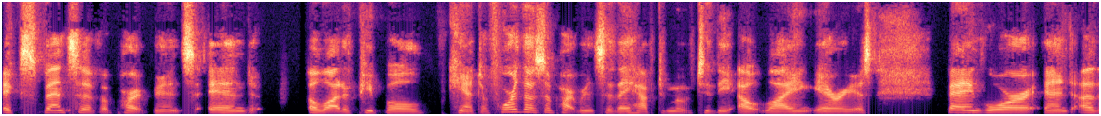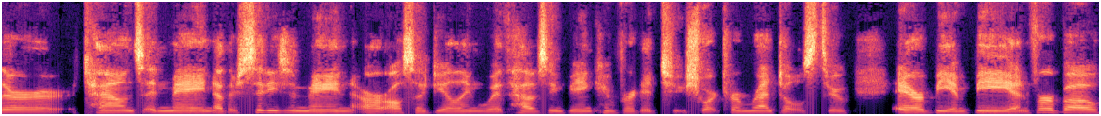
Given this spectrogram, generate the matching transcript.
expensive apartments and a lot of people can't afford those apartments, so they have to move to the outlying areas. Bangor and other towns in Maine, other cities in Maine are also dealing with housing being converted to short term rentals through Airbnb and VRBO,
